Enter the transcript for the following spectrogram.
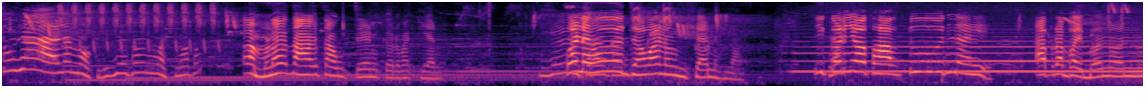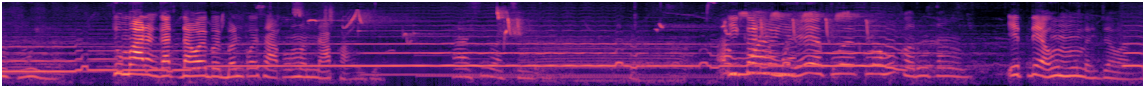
છે ને? એટલે નોકરી ગયો તો વચમાં તો. હમણાં તાર તા ઉત્તરાયણ કરવા ક્યારે પણ એવું જવાનો વિચાર નહીં લાગતો. ઈ કણિયો ફાવતું જ નહીં. આપણા ભાઈબંધોનું હોય. તું મારા અંગાત ના હોય ભાઈબંધ પૈસા આપો મને ના ફાવે સાચી વાત છે. ઈ ઈ કરી કરી એકલો એકલો હું કરું તને એટલે હું હું નહીં જવાનું.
